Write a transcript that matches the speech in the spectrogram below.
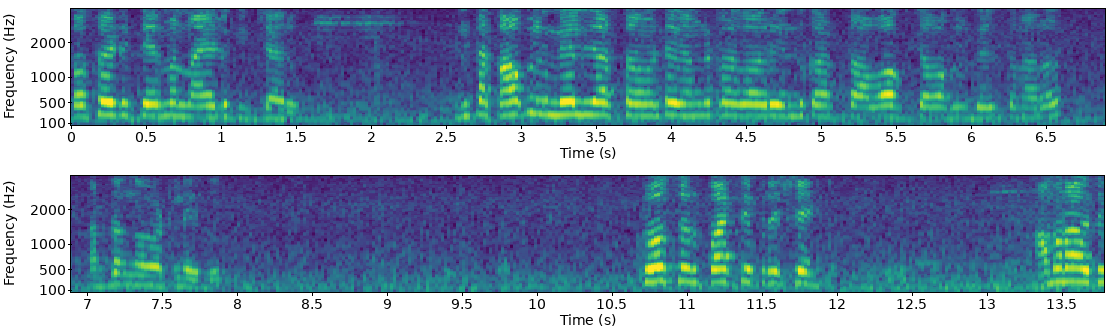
సొసైటీ చైర్మన్ నాయుడుకి ఇచ్చారు. ఇంత కాపులకు మేలు చేస్తామంటే వెంకట్రావు గారు ఎందుకు అంత అవాకు చవాకులు వెళ్తున్నారో అర్థం కావట్లేదు. Krosur party president Amaravati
